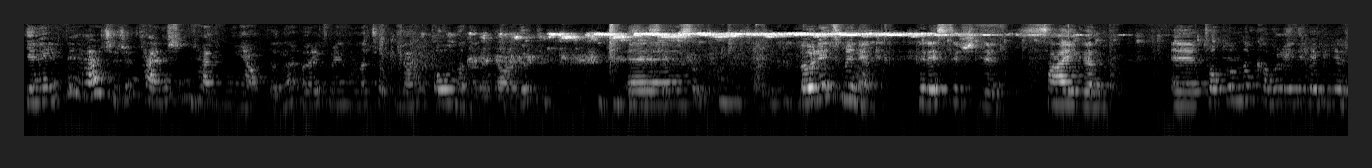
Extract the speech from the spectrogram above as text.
genellikle her çocuğun kendisinin kendini yaptığını, öğretmenin buna çok güvenli olmadığını gördük. E, öğretmenin prestijli, saygın, e, toplumda kabul edilebilir,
